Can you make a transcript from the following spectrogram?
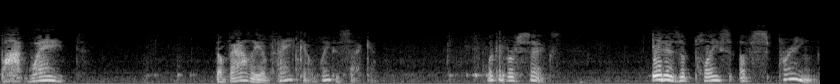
But wait. The Valley of Baca. Wait a second. Look at verse 6. It is a place of springs.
